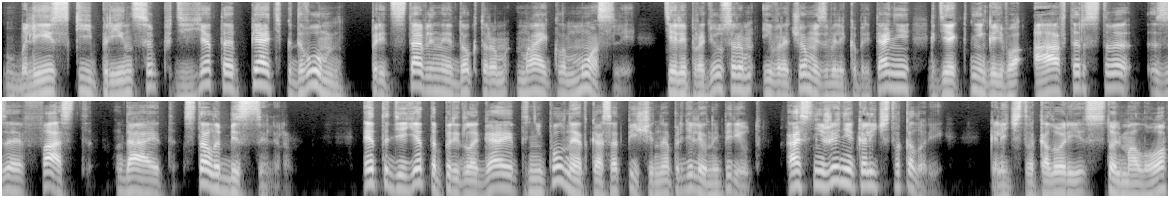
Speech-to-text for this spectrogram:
Близкий принцип диета 5 к 2, представленный доктором Майклом Мосли, телепродюсером и врачом из Великобритании, где книга его авторства «The Fast Diet» стала бестселлером. Эта диета предлагает не полный отказ от пищи на определенный период, а снижение количества калорий. Количество калорий столь мало,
